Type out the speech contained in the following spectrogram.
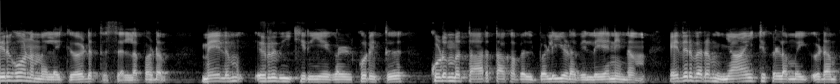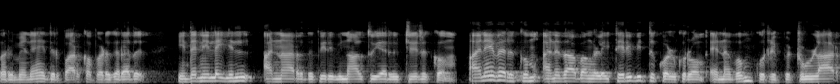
திருகோணமலைக்கு எடுத்து செல்லப்படும். மேலும் இறுதி கிரியைகள் குறித்து குடும்பத்தார் தகவல் வெளியிடவில்லை எனினும் எதிர்வரும் ஞாயிற்றுக்கிழமை இடம்பெறும் என எதிர்பார்க்கப்படுகிறது. இந்த நிலையில் அன்னாரது பிரிவினால் துயருற்றிருக்கும் அனைவருக்கும் அனுதாபங்களை தெரிவித்துக் கொள்கிறோம் எனவும் குறிப்பிட்டுள்ளார்.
